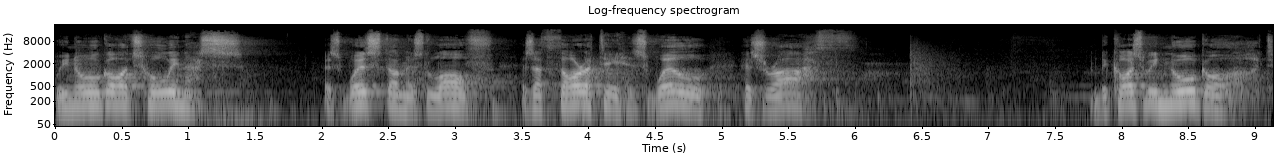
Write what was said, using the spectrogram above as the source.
We know God's holiness, His wisdom, His love, His authority, His will, His wrath. Because we know God,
